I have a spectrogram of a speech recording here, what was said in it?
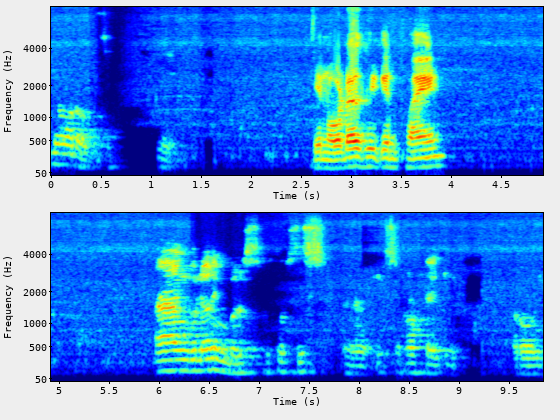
No doubt. No. Then what else we can find? Angular impulse because this uh, it's rotating around.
